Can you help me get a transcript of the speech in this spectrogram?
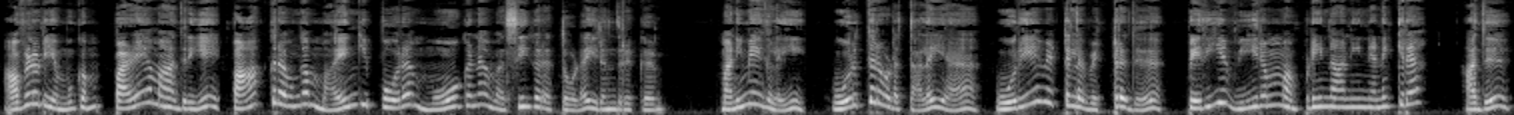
அவளுடைய முகம் பழைய மாதிரியே பாக்குறவங்க மயங்கி போற மோகன வசீகரத்தோட இருந்திருக்கு. மணிமேகலை ஒருத்தரோட தலைய ஒரே வெட்டுல வெட்டுறது பெரிய வீரம் அப்படின்னா நீ நினைக்கிற? அது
